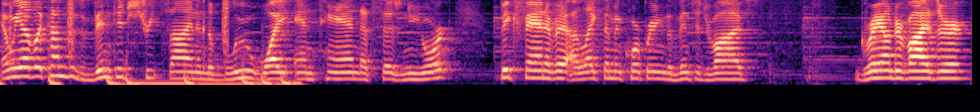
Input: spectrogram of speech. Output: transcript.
And we have like kind of this vintage street sign in the blue, white, and tan that says New York. Big fan of it. I like them incorporating the vintage vibes. Gray undervisor,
